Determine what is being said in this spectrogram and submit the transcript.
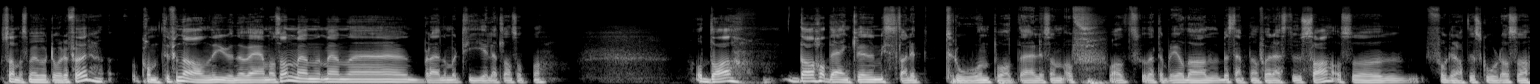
Samme som jeg gjorde året før. Og kom til finalen i junior-VM og sånn, men, men blei nummer ti eller et eller annet sånt nå. Og da, da hadde jeg egentlig mista litt troen på at jeg liksom, uff, hva skal dette bli? Og da bestemte jeg meg for å reise til USA og så få gratis skole. og så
